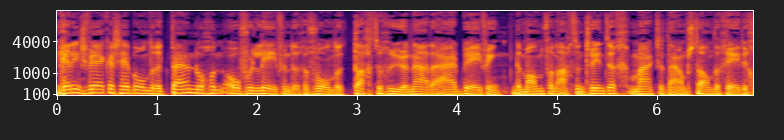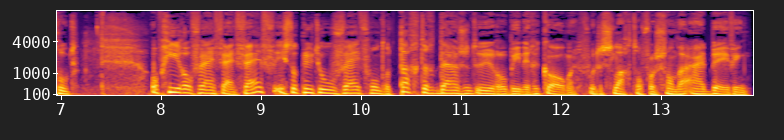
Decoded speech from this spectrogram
Reddingswerkers hebben onder het puin nog een overlevende gevonden, 80 uur na de aardbeving. De man van 28 maakt het naar omstandigheden goed. Op Giro 555 is tot nu toe 580.000 euro binnengekomen voor de slachtoffers van de aardbeving.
